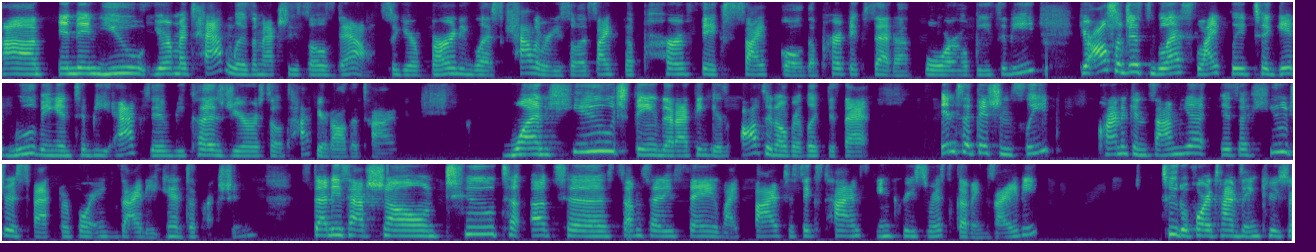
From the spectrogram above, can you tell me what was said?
Um, and then you, your metabolism actually slows down. So you're burning less calories. So it's like the perfect cycle, the perfect setup for obesity. You're also just less likely to get moving and to be active because you're so tired all the time. One huge thing that I think is often overlooked is that insufficient sleep, chronic insomnia, is a huge risk factor for anxiety and depression. Studies have shown two to up to some studies say like five to six times increased risk of anxiety, two to four times increased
